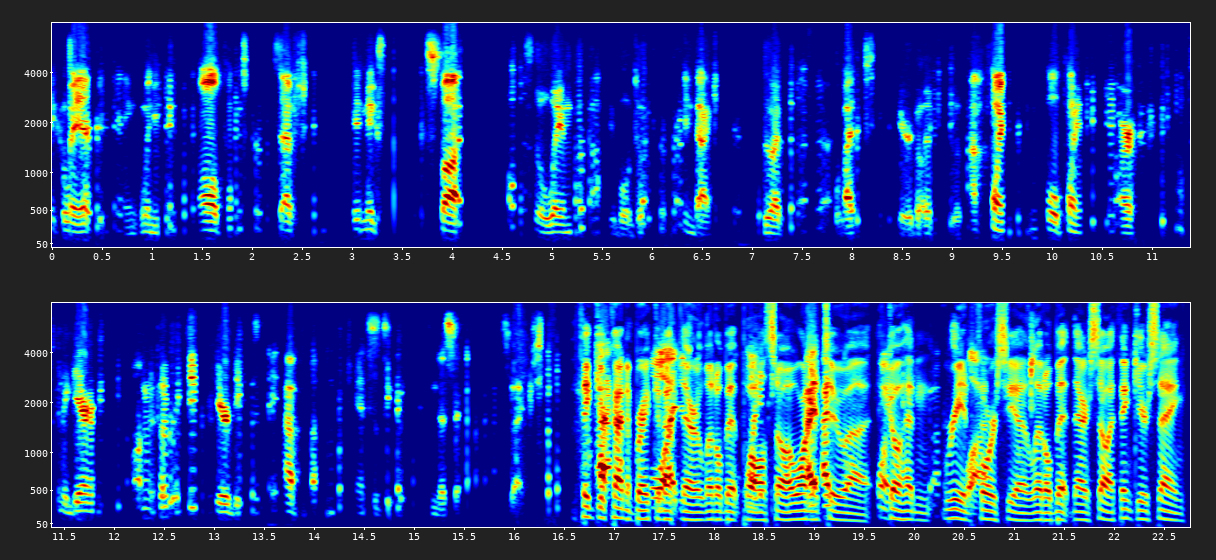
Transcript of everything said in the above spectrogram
take away everything, when you take away all points per reception, it makes the spot also way more valuable. Do I put running back here? Do I put wide receiver here? Do I do half point, full point PPR? It's going to guarantee I'm going to put a receiver here because they have more chances to get in this aspect. So, I think you're kind of breaking well, up there a little bit, Paul. So I wanted I, to uh, go ahead and reinforce you a little bit there. So I think you're saying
